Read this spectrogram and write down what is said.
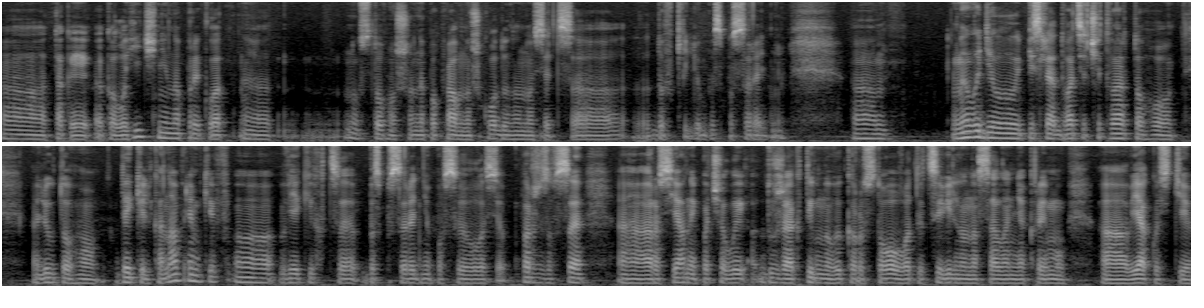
е, так і екологічні, наприклад. Е, Ну, з того, що непоправну шкоду наносять е, довкіллю безпосередньо. Ми виділили після 24 лютого декілька напрямків, е, в яких це безпосередньо посилилося. Перш за все, е, росіяни почали дуже активно використовувати цивільне населення Криму е, в якості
